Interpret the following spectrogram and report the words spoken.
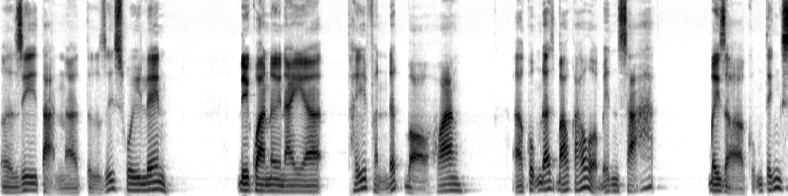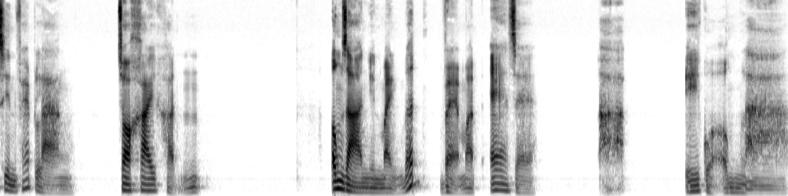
à, Di tản à, từ dưới xuôi lên. Đi qua nơi này à, Thấy phần đất bỏ hoang à, Cũng đã báo cáo ở bên xã. Bây giờ cũng tính xin phép làng Cho khai khẩn. Ông già nhìn mảnh đất Vẻ mặt e rè À Ý của ông là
